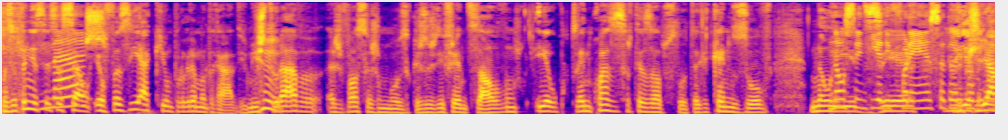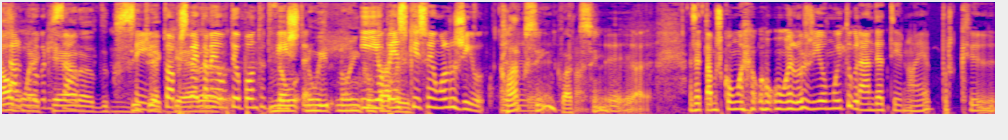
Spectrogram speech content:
Mas eu tenho a sensação, Mas... eu fazia aqui um programa de rádio, misturava hum. as vossas músicas dos diferentes álbuns, e eu tenho quase certeza absoluta que quem nos ouve não, não sentia dizer a diferença de que álbum é que era, de que Sim, sítio é estou a perceber também o teu ponto de vista. Não, não, não e eu penso isso. que isso é um elogio. Claro que sim, claro que sim. Eh, estamos com um, um, elogio muito grande até, não é? Porque,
